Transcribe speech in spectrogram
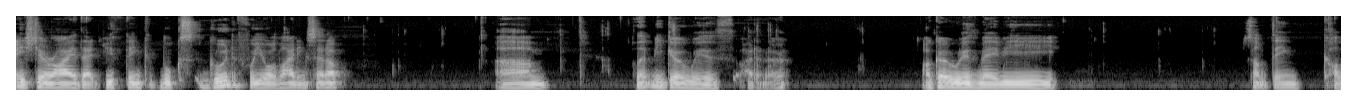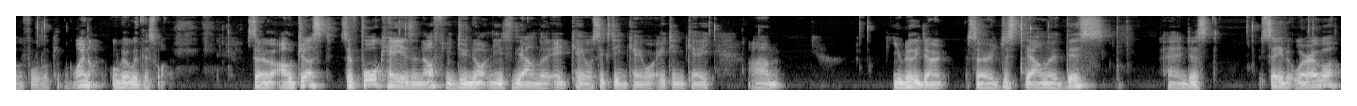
HDRI that you think looks good for your lighting setup. Um, let me go with, I don't know, I'll go with maybe something colorful looking. Why not? We'll go with this one. So I'll just, so 4K is enough. You do not need to download 8K or 16K or 18K. Um, you really don't. So just download this and just save it wherever.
